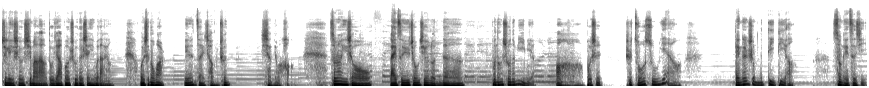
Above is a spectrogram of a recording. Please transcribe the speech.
这里是由喜马拉雅独家播出的《声音不打烊》，我是豆瓣儿，一人在长春，向你问好。送上一首来自于周杰伦的《不能说的秘密》啊，不是，是左苏燕啊，点歌是我们的弟弟啊，送给自己，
